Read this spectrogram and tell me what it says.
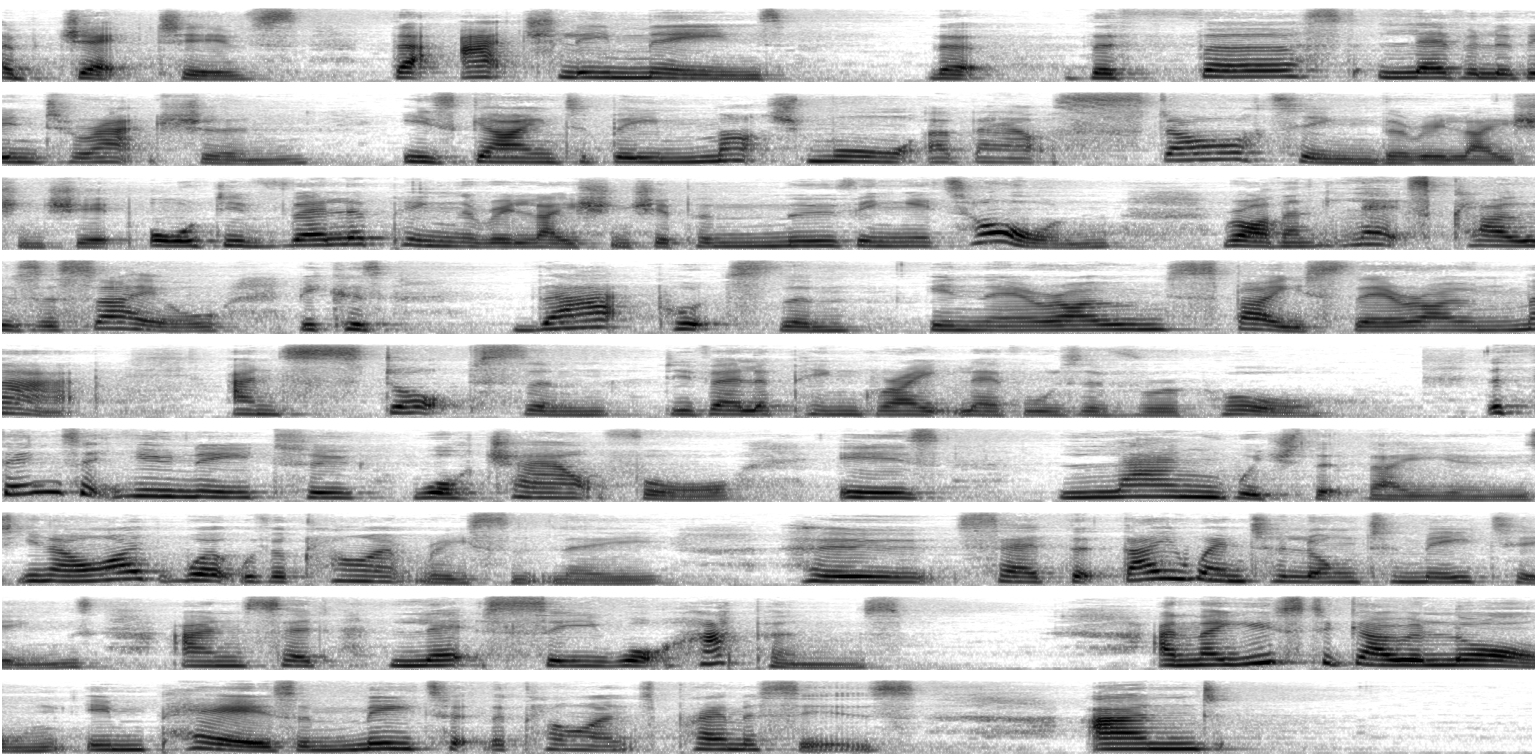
objectives that actually means that the first level of interaction is going to be much more about starting the relationship or developing the relationship and moving it on rather than let's close the sale because that puts them in their own space, their own map and stops them developing great levels of rapport. The things that you need to watch out for is language that they use. You know, I worked with a client recently who said that they went along to meetings and said, let's see what happens. And they used to go along in pairs and meet at the client's premises. And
